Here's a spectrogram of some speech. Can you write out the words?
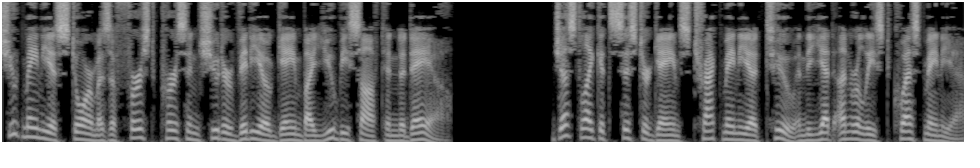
Shootmania Storm is a first-person shooter video game by Ubisoft and Nadeo. Just like its sister games Trackmania 2 and the yet unreleased Questmania,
